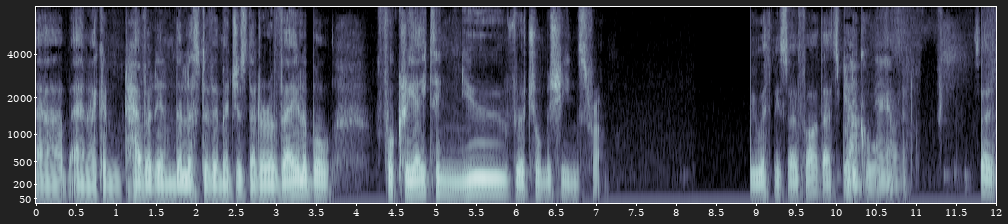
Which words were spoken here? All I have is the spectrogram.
Um, and I can have it in the list of images that are available for creating new virtual machines from. Are you with me so far? That's pretty Yeah, cool. yeah? So,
